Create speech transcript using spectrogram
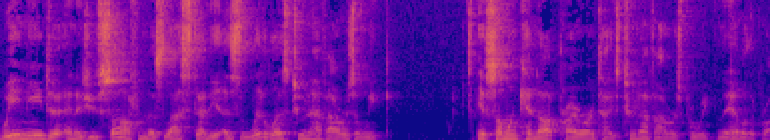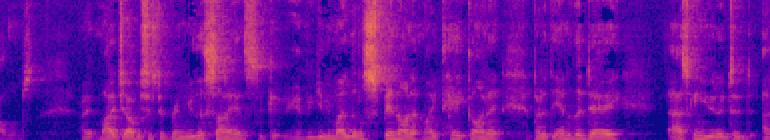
we need to, and as you saw from this last study, as little as two and a half hours a week. If someone cannot prioritize two and a half hours per week, then they have other problems. Right? My job is just to bring you the science, give you my little spin on it, my take on it. But at the end of the day, asking you to, to uh,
